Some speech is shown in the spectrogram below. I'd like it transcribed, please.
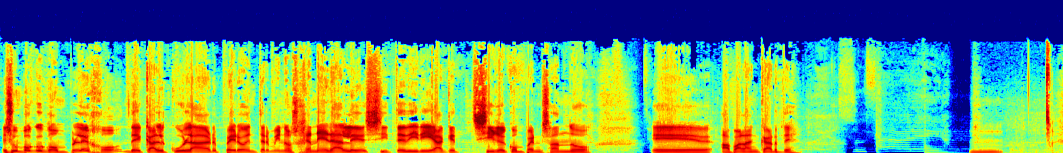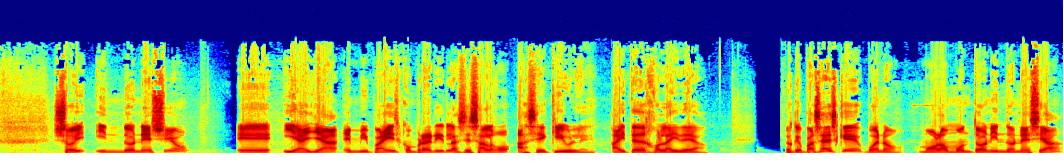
Es un poco complejo de calcular, pero en términos generales sí te diría que sigue compensando eh, apalancarte. Mm. Soy indonesio eh, y allá en mi país comprar islas es algo asequible. Ahí te dejo la idea. Lo que pasa es que, bueno, mola un montón Indonesia,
